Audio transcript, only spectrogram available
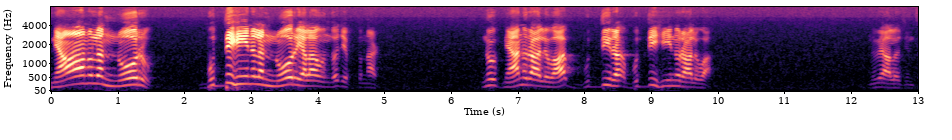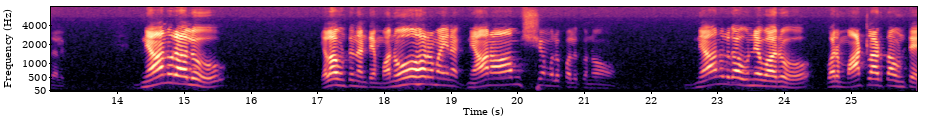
జ్ఞానుల నోరు బుద్ధిహీనుల నోరు ఎలా ఉందో చెప్తున్నాడు. నువ్వు జ్ఞానురాలువా బుద్ధి బుద్ధిహీనురాలువా? నువ్వే ఆలోచించాలి. జ్ఞానురాలు ఉంటుందంటే మనోహరమైన జ్ఞానాంశములు పలుకును. జ్ఞానులుగా ఉండేవారు వారు మాట్లాడుతూ ఉంటే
